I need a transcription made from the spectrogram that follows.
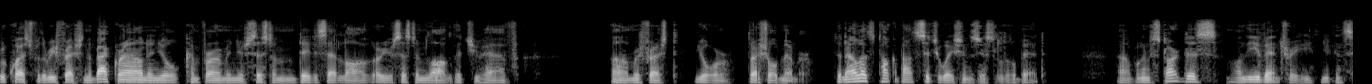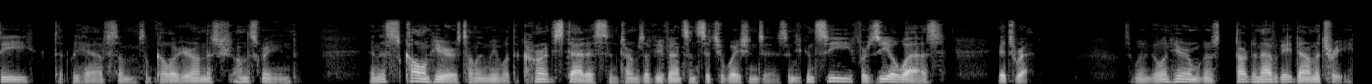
request for the refresh in the background, and you'll confirm in your system dataset log or your system log that you have um, refreshed your threshold member. So now let's talk about situations just a little bit. Uh, we're going to start this on the event tree. You can see that we have some, some color here on, this, on the screen. And this column here is telling me what the current status in terms of events and situations is. And you can see for z/OS, it's red. So we're going to go in here and we're going to start to navigate down the tree.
